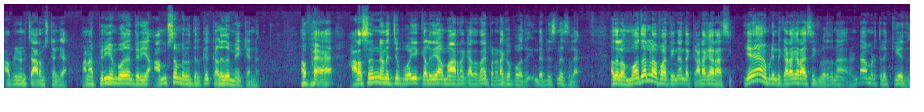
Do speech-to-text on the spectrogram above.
அப்படின்னு நினச்சி ஆரம்பிச்சிட்டேங்க. ஆனால் பிரியும் போது தான் தெரியும் அம்சம் இருந்திருக்கு கழுத மேய்க்கன்னு. அப்போ அரசன் நினச்சி போய் கழுதையாக மாறின கதை தான் இப்போ நடக்க போகுது இந்த பிஸ்னஸில் அதில் முதல்ல பார்த்தீங்கன்னா இந்த கடகராசி. ஏன் அப்படி இந்த கடகராசிக்கு வருதுன்னா ரெண்டாம் இடத்துல கேது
